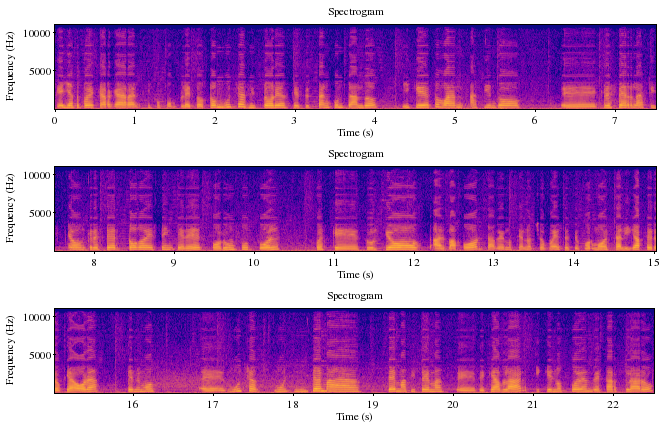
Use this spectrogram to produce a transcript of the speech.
ella se puede cargar al equipo completo. Son muchas historias que se están juntando y que eso van haciendo eh, crecer la afición, crecer todo este interés por un fútbol pues que surgió al vapor, sabemos que en ocho meses se formó esta liga, pero que ahora tenemos eh, muchas, mu- temas, temas y temas eh, de qué hablar y que nos pueden dejar claro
